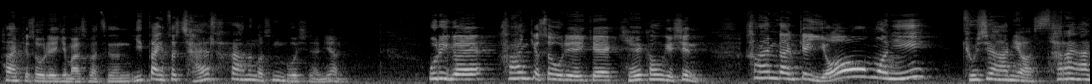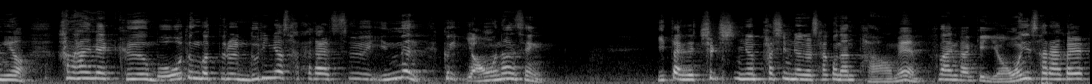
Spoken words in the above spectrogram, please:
하나님께서 우리에게 말씀하시는 이 땅에서 잘 살아가는 것은 무엇이냐면 우리가 하나님께서 우리에게 계획하고 계신 하나님과 함께 영원히 교제하며 사랑하며 하나님의 그 모든 것들을 누리며 살아갈 수 있는 그 영원한 생 이 땅에서 70년, 80년을 사고 난 다음에 하나님과 함께 영원히 살아갈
